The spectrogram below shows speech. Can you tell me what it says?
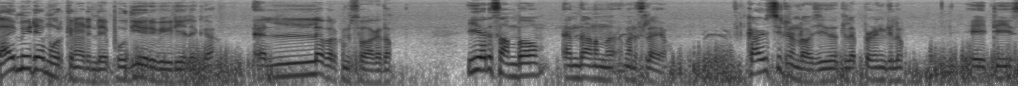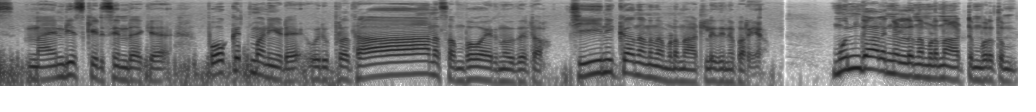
ലൈവ് മീഡിയ മൂർക്കനാടിന്റെ പുതിയൊരു വീഡിയോയിലേക്ക് എല്ലാവർക്കും സ്വാഗതം. ഈ ഒരു സംഭവം എന്താണെന്ന് മനസ്സിലായോ? കഴിച്ചിട്ടുണ്ടോ ജീവിതത്തിൽ എപ്പോഴെങ്കിലും? എയ്റ്റീസ് നയന്റീസ് കിഡ്സിന്റെയൊക്കെ പോക്കറ്റ് മണിയുടെ ഒരു പ്രധാന സംഭവമായിരുന്നു ഇത് കേട്ടോ. ചീനിക്ക എന്നാണ് നമ്മുടെ നാട്ടിൽ ഇതിന് പറയാം. മുൻകാലങ്ങളിൽ നമ്മുടെ നാട്ടിൻപുറത്തും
